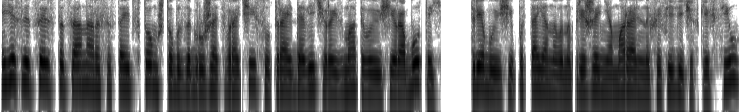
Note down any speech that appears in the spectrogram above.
Если цель стационара состоит в том, чтобы загружать врачей с утра и до вечера изматывающей работой, требующей постоянного напряжения моральных и физических сил,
